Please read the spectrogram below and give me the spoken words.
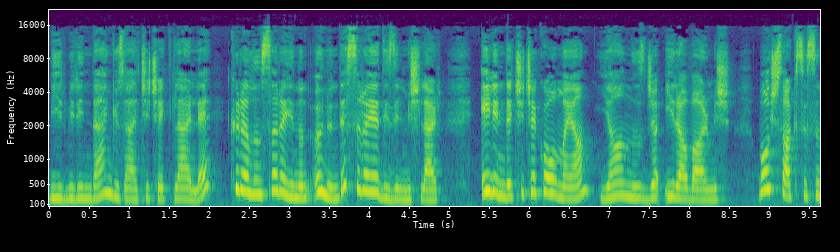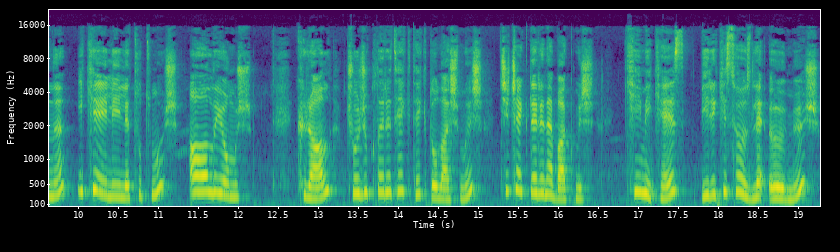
birbirinden güzel çiçeklerle kralın sarayının önünde sıraya dizilmişler. Elinde çiçek olmayan yalnızca İra varmış. Boş saksısını iki eliyle tutmuş, ağlıyormuş. Kral çocukları tek tek dolaşmış, çiçeklerine bakmış. Kimi kez bir iki sözle övmüş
